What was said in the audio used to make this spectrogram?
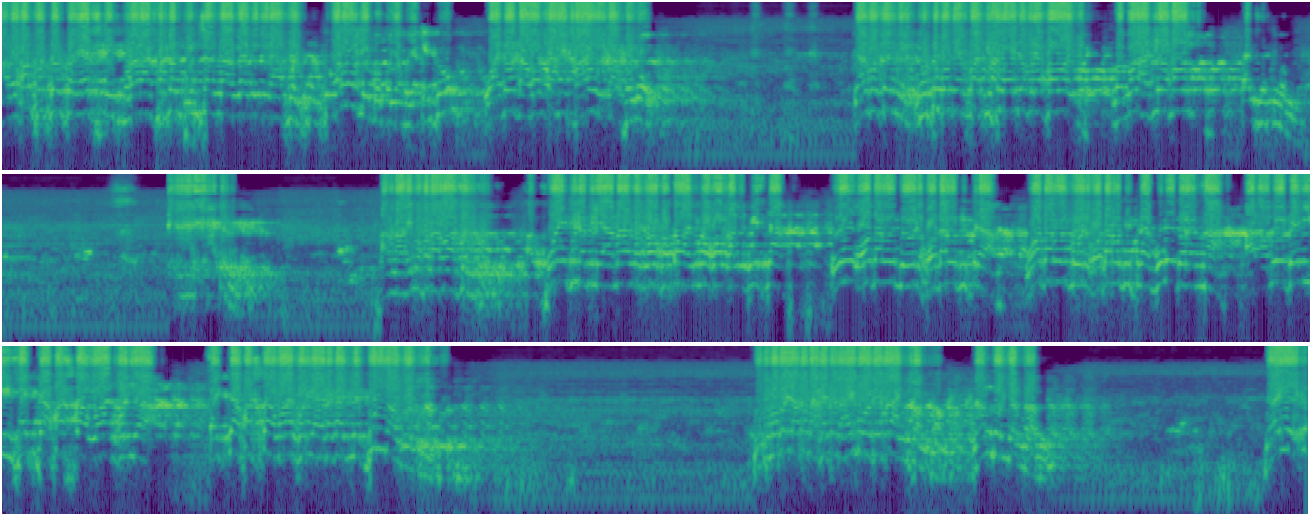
আর ওখান পর্যন্ত এক স্টেজ ঘোরার আগ পর্যন্ত ইনশাল্লাহ আল্লাহ যদি রাখ হয় ওরাও যাব বইয়া বইয়া কিন্তু ওয়াজের দাওয়াতটা হয় পারো এটা হলো? খেয়াল করছেন ইউটিউবত একবার কিছু আইডিয়া হয়ে হয় লগর হাজির হল টাইম সত্যি আর নারী মহল আরও আছেন আর হয়ে ফিরা দিলে আমার লগর কত আমি মহল খালি বিশ না। ও হদারো গোল হদারো দিতরা হদারো গোল হদারো দিতরা গুলে ধরেন না। আর আমি ডেইলি চারটা পাঁচটা ওয়ার্ড হইয়া চারটা পাঁচটা ওয়ার্ড হইয়া এলাকায় দিলে ভুল না বুঝতে যাতে তাকে তো লাই বলতে পারে আইন নাম ধরিয়ার নাম যাই হোক,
